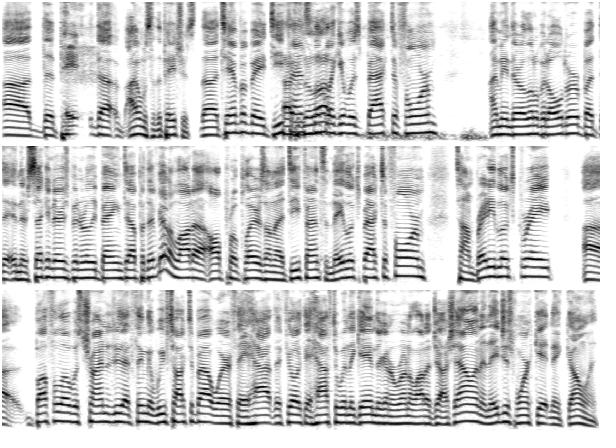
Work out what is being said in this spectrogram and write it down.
uh, the pa- the I almost said the Patriots. The Tampa Bay defense looked like it was back to form. I mean, they're a little bit older, but the, and their secondary's been really banged up. But they've got a lot of All Pro players on that defense, and they looked back to form. Tom Brady looked great. Uh, Buffalo was trying to do that thing that we've talked about, where if they have, they feel like they have to win the game, they're going to run a lot of Josh Allen, and they just weren't getting it going.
